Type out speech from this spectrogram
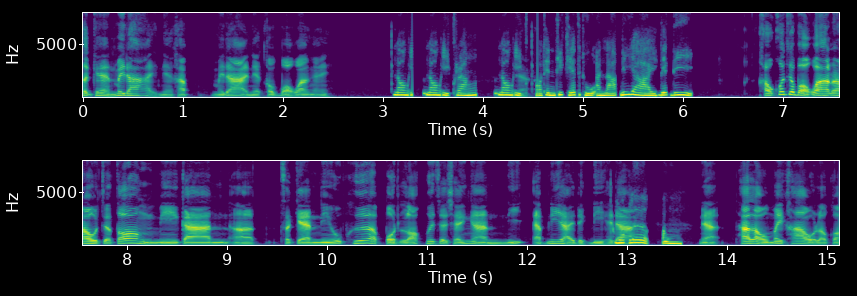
สแกนไม่ได้เนี่ยครับไม่ได้เนี่ยเขาบอกว่าไง ลองอีกลองอีกครั้ง ลองอีก Authenticate to Unlock นิยายเด็ดดีเขาก็จะบอกว่าเราจะต้องมีการอ่าสแกนนิ้วเพื่อปลดล็อกเพื่อจะใช้งานนิแอปนิยายเด็กดีให้ยได้กเลิกปุ่มเนี่ยถ้าเราไม่เข้าเราก็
